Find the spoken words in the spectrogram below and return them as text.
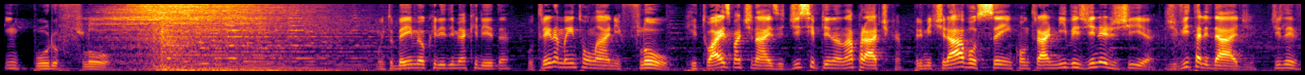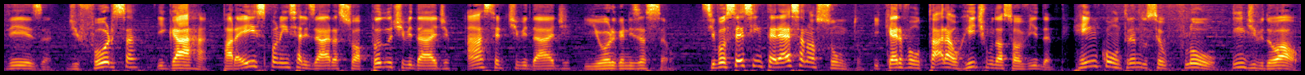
em puro flow. Muito bem, meu querido e minha querida. O treinamento online Flow, rituais matinais e disciplina na prática permitirá a você encontrar níveis de energia, de vitalidade, de leveza, de força e garra para exponencializar a sua produtividade, assertividade e organização. Se você se interessa no assunto e quer voltar ao ritmo da sua vida, reencontrando seu flow individual,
